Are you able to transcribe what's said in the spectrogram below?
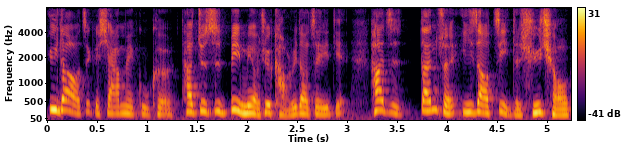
遇到这个虾妹顾客，他就是并没有去考虑到这一点，他只单纯依照自己的需求、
